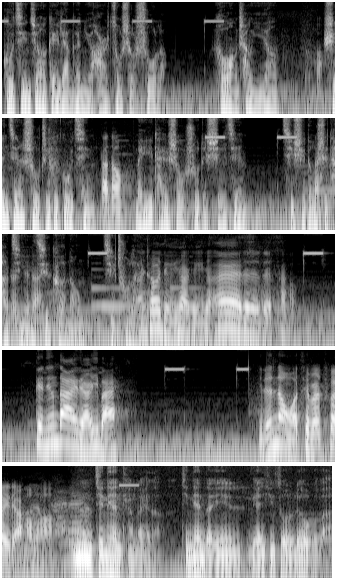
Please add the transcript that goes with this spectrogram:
顾静就要给两个女孩做手术了。和往常一样，身兼数职的顾静，大刀，每一台手术的时间，其实都是她尽一切可能挤出来的。你稍微顶一下，顶一下，哎，对对对，太好了。电宁大一点，一百。你人让我这边侧一点，好不好？嗯，今天挺累的，今天等于连续做了六个吧，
